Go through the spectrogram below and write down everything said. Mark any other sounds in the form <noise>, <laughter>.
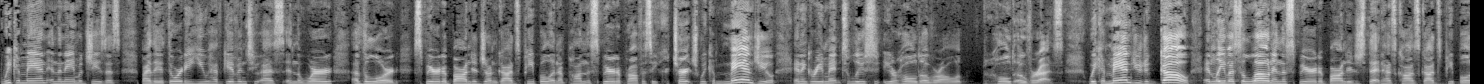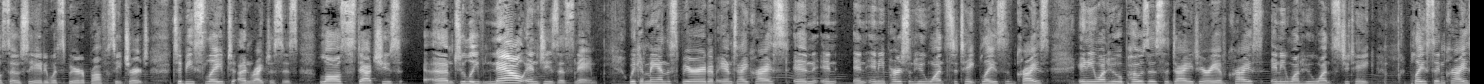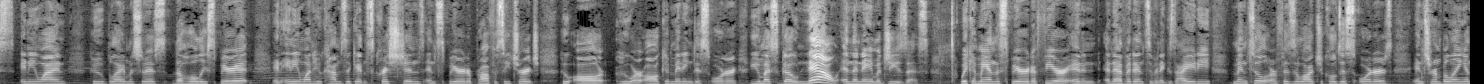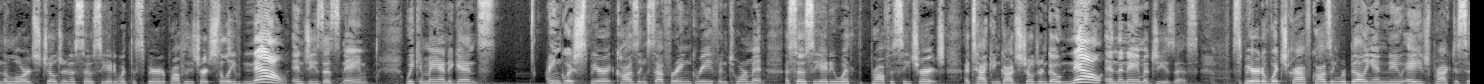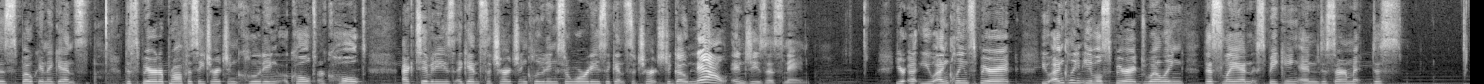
we command in the name of Jesus, by the authority you have given to us in the word of the Lord, spirit of bondage on God's people and upon the spirit of prophecy church, we command you in agreement to loose your hold over all hold over us. We command you to go and leave us alone in the spirit of bondage that has caused God's people associated with Spirit of Prophecy Church to be slave to unrighteousness, laws, statutes, um, to leave now in Jesus' name. We command the spirit of Antichrist in, in, in any person who wants to take place of Christ, anyone who opposes the deity of Christ, anyone who wants to take place in Christ, anyone who blemishes the Holy Spirit, and anyone who comes against Christians and Spirit of Prophecy Church who all who are all committing disorder. You must go now in the name of Jesus. We command the spirit of fear and, and evidence of an anxiety, mental or physiological disorders, and trembling in the Lord's children associated with the spirit of prophecy church to leave now in Jesus' name. We command against anguish spirit causing suffering, grief, and torment associated with prophecy church attacking God's children. Go now in the name of Jesus. Spirit of witchcraft causing rebellion, new age practices spoken against the spirit of prophecy church, including occult or cult activities against the church, including sororities against the church, to go now in Jesus' name. Uh, you unclean spirit, you unclean evil spirit dwelling this land, speaking and discernment, dis,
